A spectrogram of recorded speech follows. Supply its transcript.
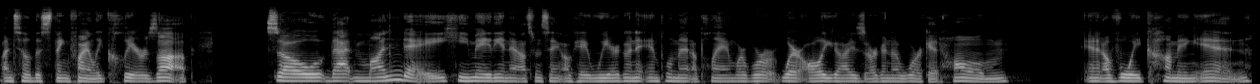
until this thing finally clears up. So that Monday, he made the announcement saying, "Okay, we are going to implement a plan where we're where all you guys are going to work at home and avoid coming in."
